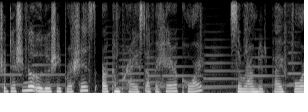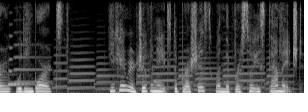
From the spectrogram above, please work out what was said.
Traditional urushi brushes are comprised of a hair core surrounded by four wooden boards. You can rejuvenate the brushes when the bristle is damaged.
